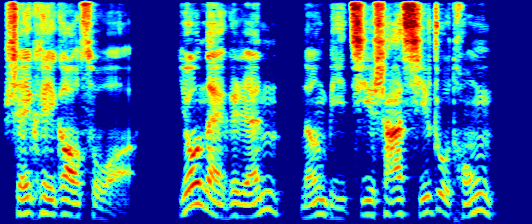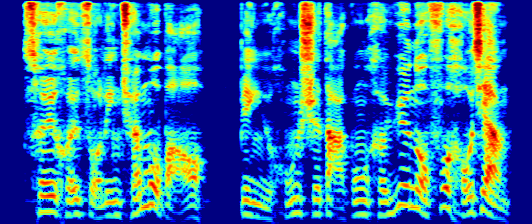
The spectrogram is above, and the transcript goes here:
谁可以告诉我，有哪个人能比击杀习祝同、摧毁左令全木堡，并与红石大公和约诺夫侯将？”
